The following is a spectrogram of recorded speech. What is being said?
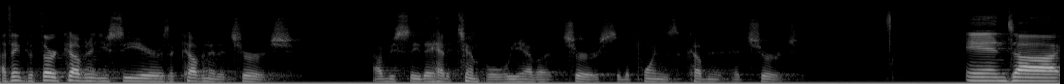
I think the third covenant you see here is a covenant at church. Obviously, they had a temple, we have a church, so the point is the covenant at church. And, uh,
